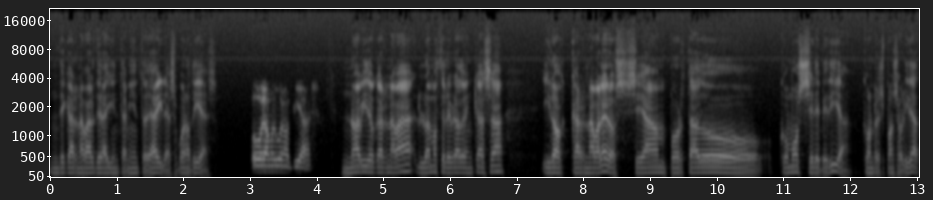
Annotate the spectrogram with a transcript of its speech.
de carnaval del Ayuntamiento de Ailas. Buenos días. Hola, muy buenos días. No ha habido carnaval, lo hemos celebrado en casa y los carnavaleros se han portado como se le pedía, con responsabilidad.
